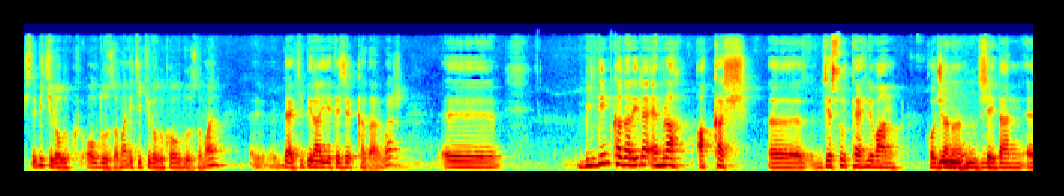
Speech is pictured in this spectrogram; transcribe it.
işte bir kiloluk olduğu zaman, iki kiloluk olduğu zaman e, belki bir ay yetecek kadar var. E, bildiğim kadarıyla Emrah Akkaş, e, Cesur Pehlivan hocanın Hı hı hı. şeyden e,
